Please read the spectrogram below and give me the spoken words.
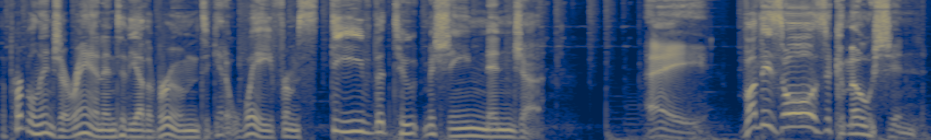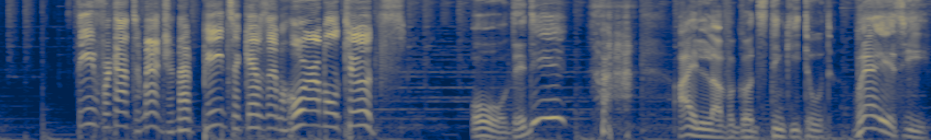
The purple ninja ran into the other room to get away from Steve the Toot Machine Ninja. Hey, what is all the commotion? Steve forgot to mention that pizza gives him horrible toots. Oh, did he? I love a good stinky toot. Where is he?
